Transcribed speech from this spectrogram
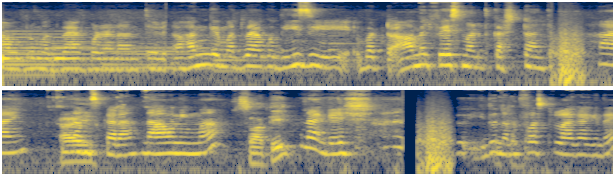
ನಾವಿಬ್ರು ಮದ್ವೆ ಆಗ್ಬಿಡೋಣ ಅಂತ ಹೇಳಿ ಹಂಗೆ ಮದ್ವೆ ಆಗೋದು ಈಸಿ ಬಟ್ ಆಮೇಲೆ ಫೇಸ್ ಮಾಡೋದು ಕಷ್ಟ ಅಂತ. ಹಾಯ್ ನಮಸ್ಕಾರ. ನಾವು ನಿಮ್ಮ ಸ್ವಾತಿ. ನಾಗೇಶ್. ಇದು- ಇದು ನಮ್ಮ ಫಸ್ಟ್ ವ್ಲಾಗ್ ಆಗಿದೆ.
